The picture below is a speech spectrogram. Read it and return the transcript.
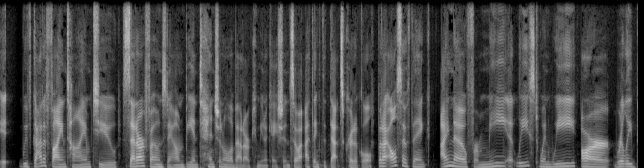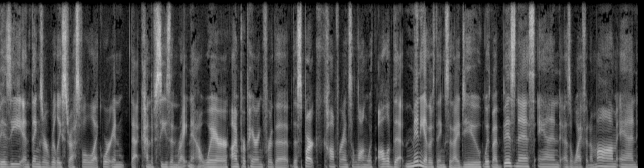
it we've got to find time to set our phones down, be intentional about our communication. So I think that that's critical. But I also think I know for me at least, when we are really busy and things are really stressful, like we're in that kind of season right now where I'm preparing for the the Spark conference along with all of the many other things that I do with my business and as a wife and a mom. And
